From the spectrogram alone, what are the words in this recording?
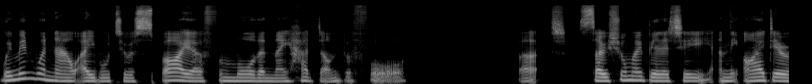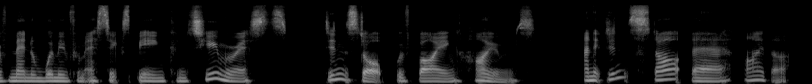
women were now able to aspire for more than they had done before. But social mobility and the idea of men and women from Essex being consumerists didn't stop with buying homes. And it didn't start there either.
